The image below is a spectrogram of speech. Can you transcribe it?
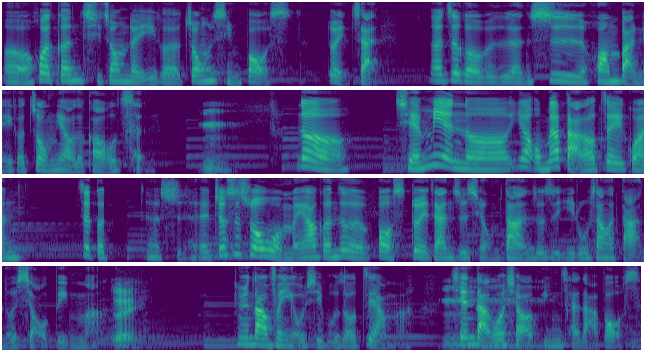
呃，会跟其中的一个中型 BOSS 对战。那这个人是荒坂的一个重要的高层，嗯。那前面呢，要我们要打到这一关，这个是就是说我们要跟这个 BOSS 对战之前，我们当然就是一路上会打很多小兵嘛，对。因为大部分游戏不是都这样嘛，先打过小兵才打 BOSS。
